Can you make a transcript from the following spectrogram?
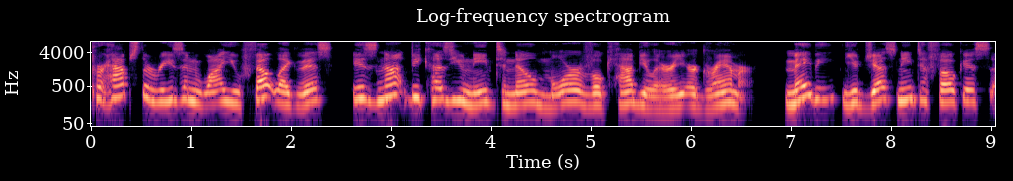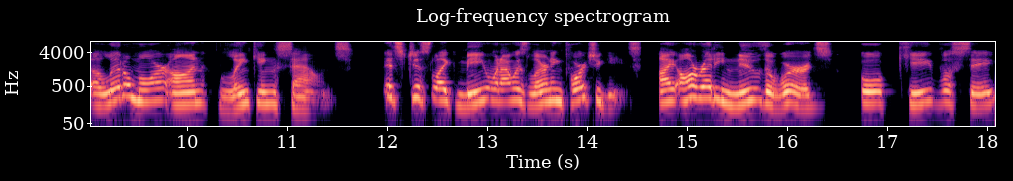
perhaps the reason why you felt like this is not because you need to know more vocabulary or grammar. Maybe you just need to focus a little more on linking sounds. It's just like me when I was learning Portuguese. I already knew the words o que você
